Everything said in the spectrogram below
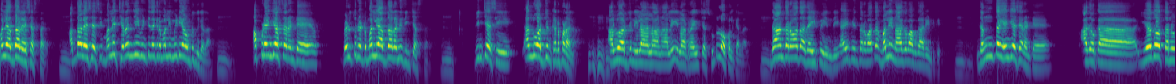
మళ్ళీ అద్దాలు వేసేస్తారు. అద్దాలు వేసేసి మళ్ళీ చిరంజీవి ఇంటి దగ్గర మళ్ళీ మీడియా ఉంటుంది కదా. అప్పుడు ఏం చేస్తారంటే వెళుతున్నట్టు మళ్ళీ అద్దాలన్నీ దించేస్తారు. దించేసి అల్లు అర్జున్ కనపడాలి అల్లు అర్జున్ ఇలా ఇలా అనాలి ఇలా డ్రైవ్ చేసుకుంటూ లోపలికి వెళ్ళాలి. దాని తర్వాత అది అయిపోయింది అయిపోయిన తర్వాత మళ్ళీ నాగబాబు గారి ఇంటికి ఉమ్. ఇదంతా ఏం చేశారంటే అది ఒక ఏదో తను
